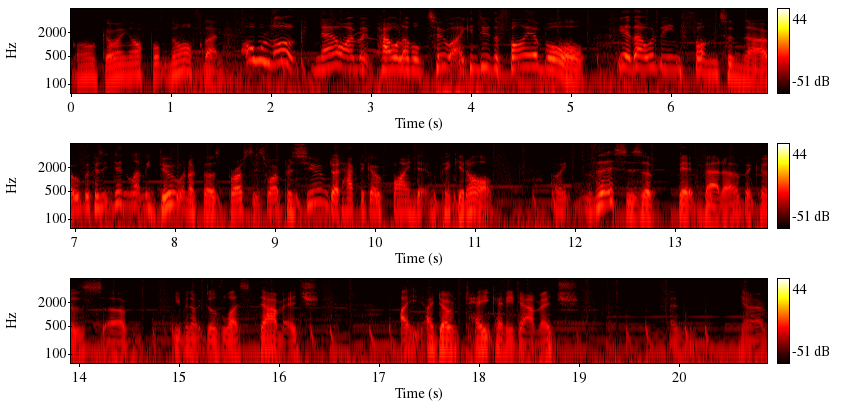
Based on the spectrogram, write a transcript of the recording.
Well, going off up north then. Oh, look! Now I'm at power level 2. I can do the fireball. Yeah, that would have been fun to know because it didn't let me do it when I first pressed it, so I presumed I'd have to go find it and pick it up. I mean, this is a bit better because um, even though it does less damage, I, I don't take any damage. And, you know,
